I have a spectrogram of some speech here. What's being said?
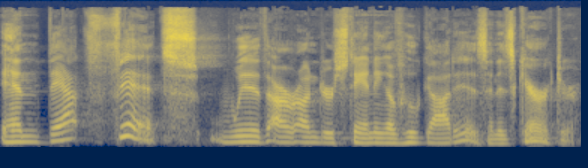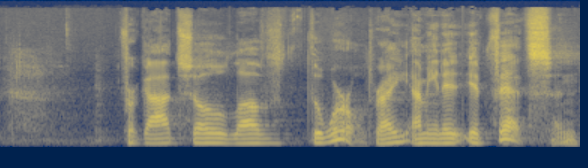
And that fits with our understanding of who God is and his character. For God so loved the world, right? I mean, it, it fits. And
